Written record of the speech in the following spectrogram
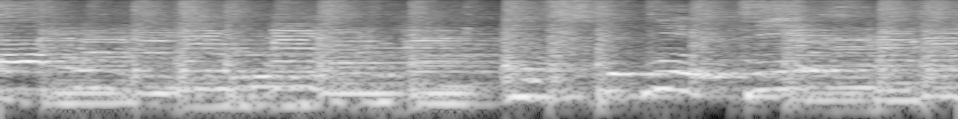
side. me a news.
